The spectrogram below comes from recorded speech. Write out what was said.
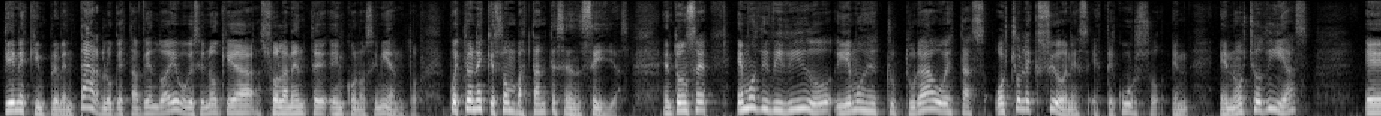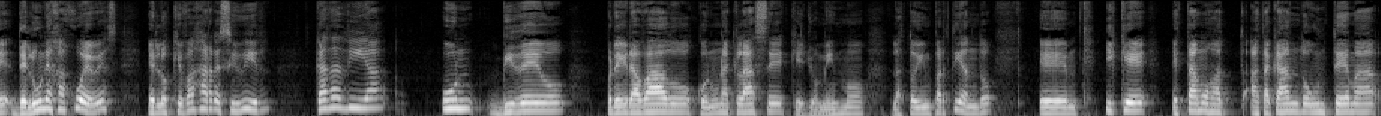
tienes que implementar lo que estás viendo ahí, porque si no queda solamente en conocimiento. Cuestiones que son bastante sencillas. Entonces, hemos dividido y hemos estructurado estas ocho lecciones, este curso, en, en ocho días, eh, de lunes a jueves en los que vas a recibir cada día un video pregrabado con una clase que yo mismo la estoy impartiendo eh, y que estamos atacando un tema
